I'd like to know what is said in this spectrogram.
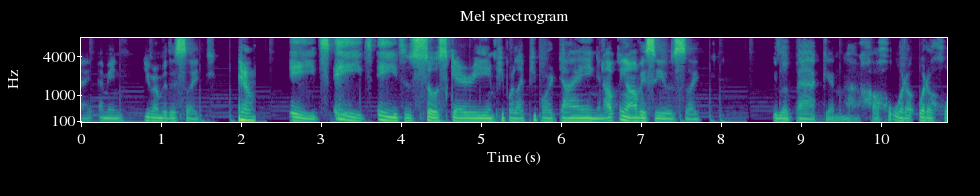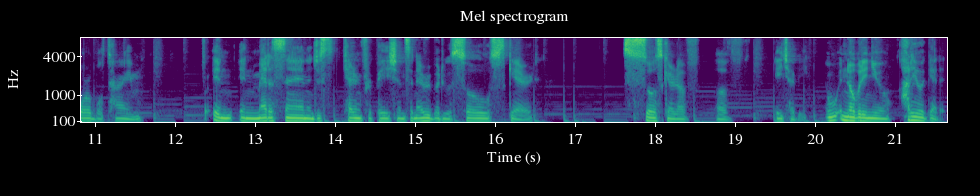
I, I mean, you remember this, like, Yeah. AIDS, AIDS, AIDS is so scary, and people are like, people are dying, and you know, obviously, it was like, we look back and uh, how, what a, what a horrible time in in medicine and just caring for patients, and everybody was so scared, so scared of of HIV. Nobody knew how do you get it,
